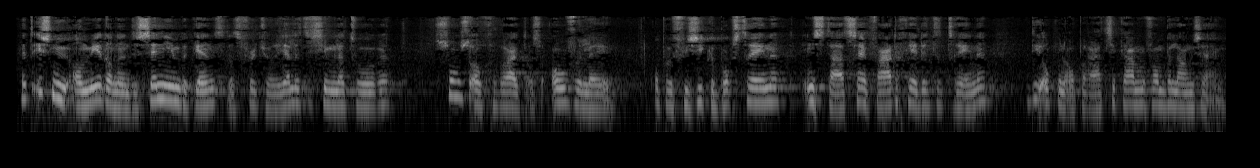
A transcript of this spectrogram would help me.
Het is nu al meer dan een decennium bekend dat virtual reality simulatoren, soms ook gebruikt als overlay op een fysieke bokstrainer, in staat zijn vaardigheden te trainen die op een operatiekamer van belang zijn.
